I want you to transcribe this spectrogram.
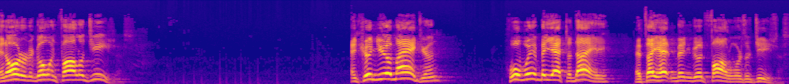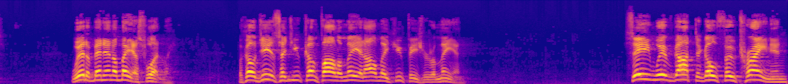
in order to go and follow Jesus. And couldn't you imagine where we'd be at today if they hadn't been good followers of Jesus? We'd have been in a mess, wouldn't we? Because Jesus said, You come follow me, and I'll make you fishers of men. See, we've got to go through training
